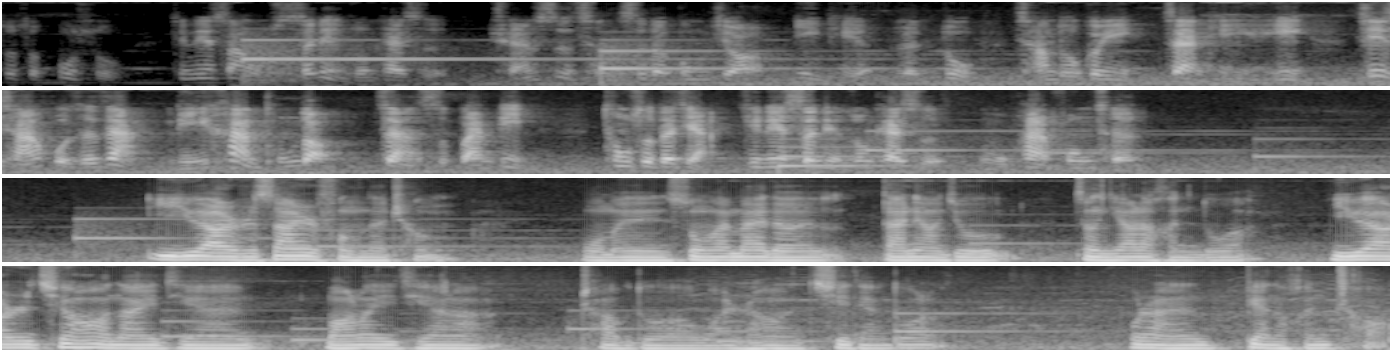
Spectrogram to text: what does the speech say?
做出部署。今天上午十点钟开始，全市城市的公交、地铁、轮渡、长途客运暂停营运，机场、火车站离汉通道暂时关闭。通俗的讲，今天十点钟开始，武汉封城。一月二十三日封的城。我们送外卖的单量就增加了很多。一月二十七号那一天，忙了一天了，差不多晚上七点多了，忽然变得很吵，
